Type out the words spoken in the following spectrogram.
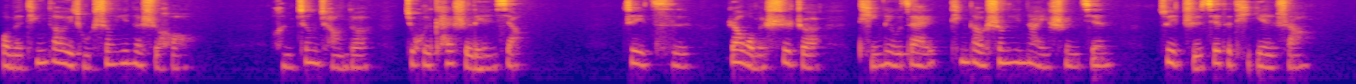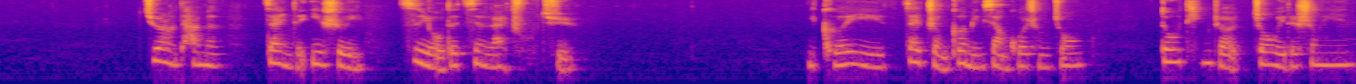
我们听到一种声音的时候，很正常的就会开始联想。这次，让我们试着停留在听到声音那一瞬间。最直接的体验上，就让他们在你的意识里自由的进来出去。你可以在整个冥想过程中都听着周围的声音。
